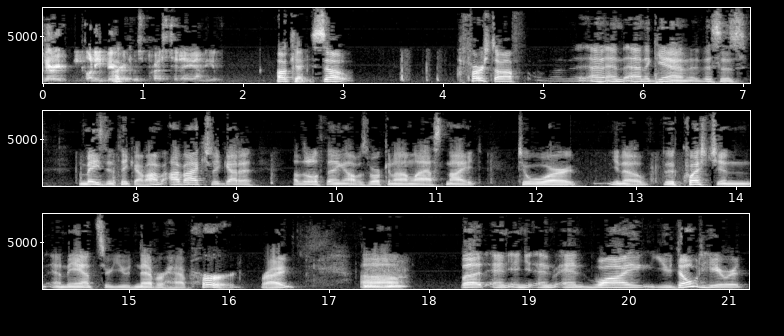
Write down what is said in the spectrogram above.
Very funny. Barrett okay. was pressed today on the. Okay, so first off, and and, and again, this is amazing to think of. i have actually got a, a little thing I was working on last night to where you know the question and the answer you'd never have heard, right? Mm-hmm. Uh, but and, and and and why you don't hear it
